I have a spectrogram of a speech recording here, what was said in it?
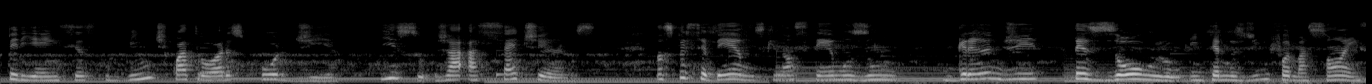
experiências 24 horas por dia. Isso já há sete anos. Nós percebemos que nós temos um grande tesouro em termos de informações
